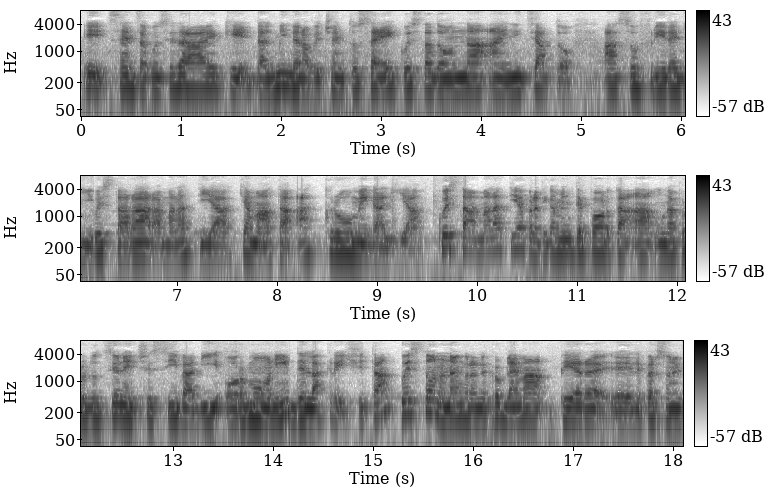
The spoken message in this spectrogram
e senza considerare che dal 1906 questa donna ha iniziato a soffrire di questa rara malattia chiamata acromegalia. Questa malattia praticamente porta a una produzione eccessiva di ormoni della crescita. Questo non è un grande problema per eh, le persone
